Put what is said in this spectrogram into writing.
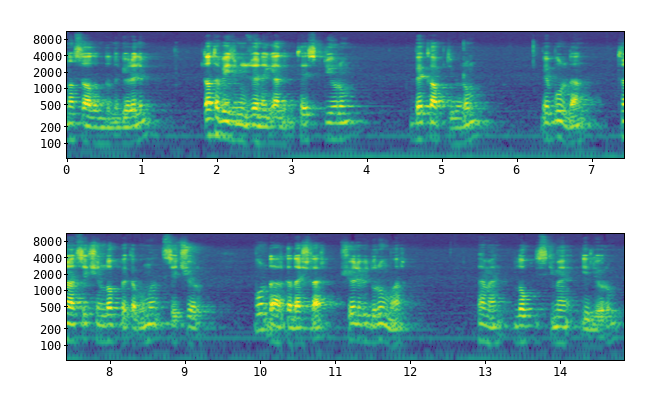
Nasıl alındığını görelim. Database'imin üzerine geldim. Test diyorum. Backup diyorum. Ve buradan transaction log backup'ımı seçiyorum. Burada arkadaşlar şöyle bir durum var. Hemen log diskime geliyorum.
